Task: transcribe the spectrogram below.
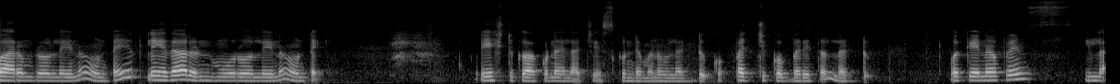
వారం రోజులైనా ఉంటాయి లేదా రెండు మూడు రోజులైనా ఉంటాయి. వేస్ట్ కాకుండా ఇలా చేసుకుంటే మనం లడ్డు పచ్చి కొబ్బరితో లడ్డు. ఓకేనా ఫ్రెండ్స్? ఇలా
